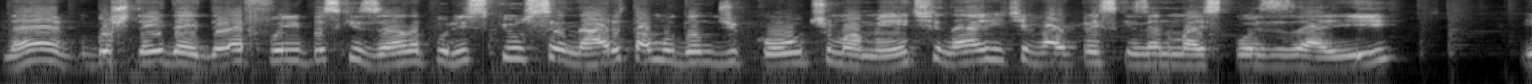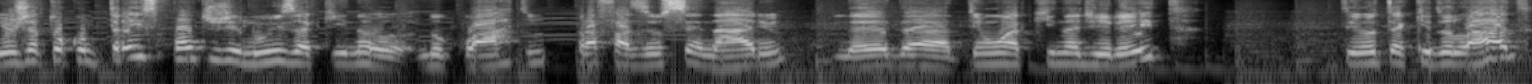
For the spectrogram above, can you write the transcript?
né, gostei da ideia, fui pesquisando. É por isso que o cenário tá mudando de cor ultimamente, né? A gente vai pesquisando mais coisas aí. E eu já tô com três pontos de luz aqui no, no quarto para fazer o cenário, né? Da, tem um aqui na direita, tem outro aqui do lado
